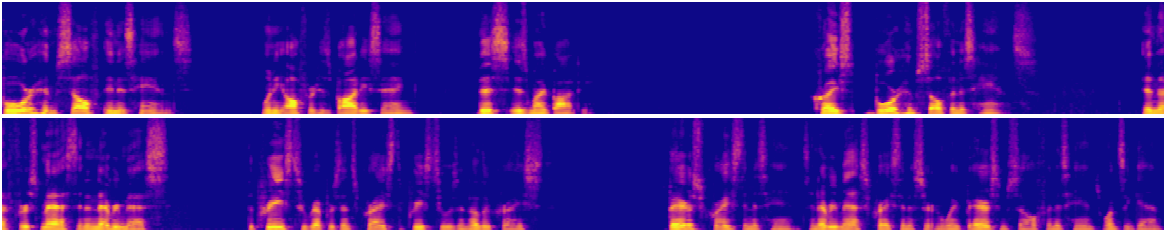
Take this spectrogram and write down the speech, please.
bore himself in his hands when he offered his body, saying, This is my body. Christ bore himself in his hands. In that first Mass and in every Mass, the priest who represents Christ, the priest who is another Christ, bears Christ in his hands. In every Mass, Christ, in a certain way, bears himself in his hands once again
